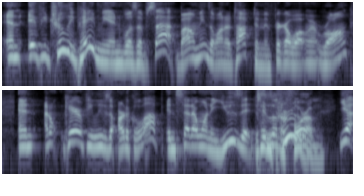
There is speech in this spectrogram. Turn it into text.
And if he truly paid me and was upset, by all means, I want to talk to him and figure out what went wrong. And I don't care if he leaves the article up. Instead, I want to use it to is on a improve. forum. Yeah,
